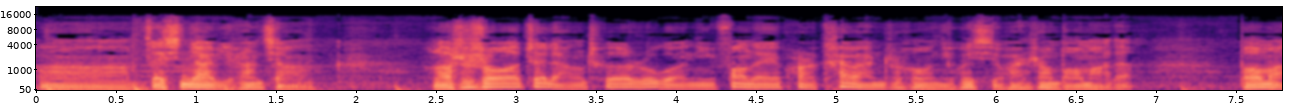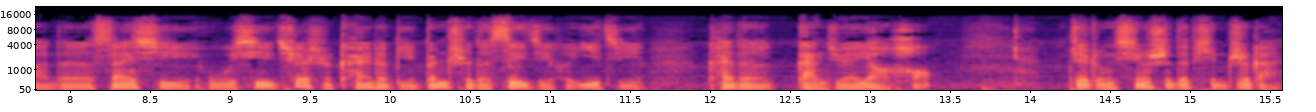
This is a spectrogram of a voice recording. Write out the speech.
啊，在性价比上讲，老实说，这两个车如果你放在一块儿开完之后，你会喜欢上宝马的。宝马的三系、五系确实开着比奔驰的 C 级和 E 级开的感觉要好，这种行驶的品质感，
